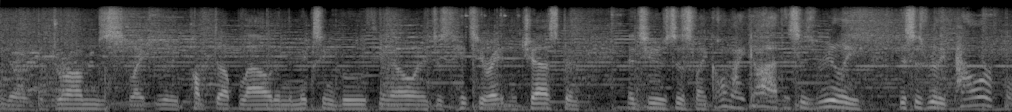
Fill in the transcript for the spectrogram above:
you know the drums like really pumped up loud in the mixing booth, you know, and it just hits you right in the chest, and and she was just like, oh my god, this is really this is really powerful.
